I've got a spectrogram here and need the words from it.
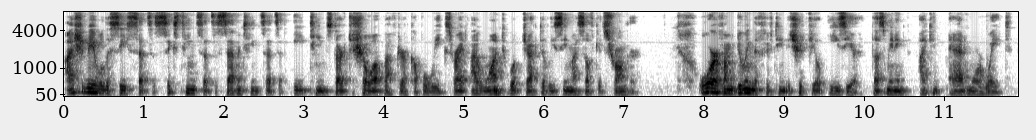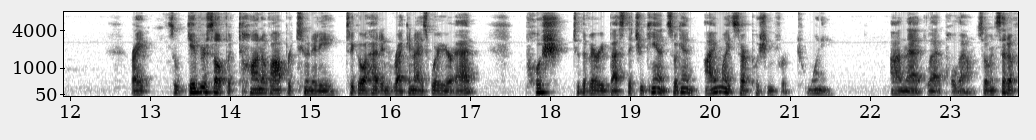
I should be able to see sets of 16, sets of 17, sets of 18 start to show up after a couple weeks, right? I want to objectively see myself get stronger. Or if I'm doing the 15, it should feel easier, thus meaning I can add more weight, right? So give yourself a ton of opportunity to go ahead and recognize where you're at, push to the very best that you can. So again, I might start pushing for 20 on that lat pull down. So instead of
